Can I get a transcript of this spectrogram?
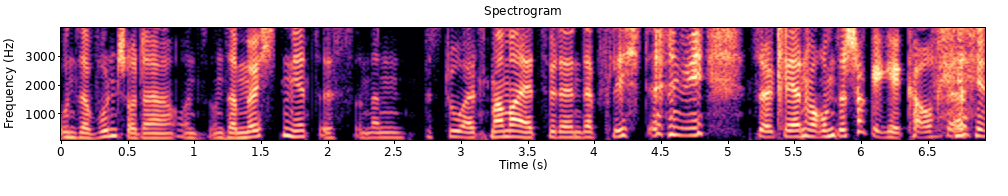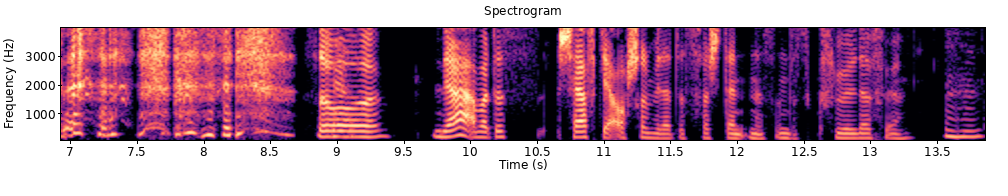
unser Wunsch oder unser Möchten jetzt ist. Und dann bist du als Mama jetzt wieder in der Pflicht, irgendwie zu erklären, warum du Schocke gekauft hast. so, ja. Ja, aber das schärft ja auch schon wieder das Verständnis und das Gefühl dafür. Mhm.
